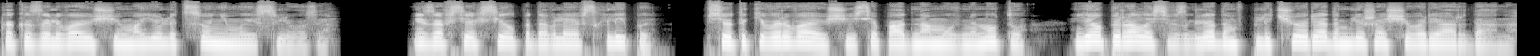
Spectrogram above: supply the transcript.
как и заливающие моё лицо немые слезы. Изо всех сил подавляя всхлипы, все таки вырывающиеся по одному в минуту, я упиралась взглядом в плечо рядом лежащего Риордана.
